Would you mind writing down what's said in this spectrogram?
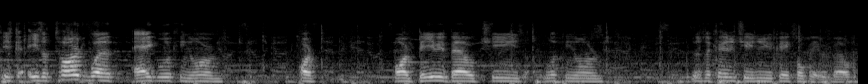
He's got, he's a turd with egg-looking arms, or or Babybel cheese looking arms. There's a kind of cheese in the UK called Babybel.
